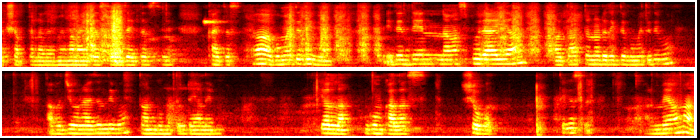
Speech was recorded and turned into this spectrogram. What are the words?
এক সপ্তাহ লাগায় মেহমান আইতেছে, যাইতেছে, খাইতেছে। হ্যাঁ ঘুমাইতে দিব। ঈদের দিন নামাজ পড়ে আইয়া হয়তো আটটা নটা দিক দিয়ে ঘুমাইতে দিব। আবার জোর আয়োজন দিব, তখন ঘুমাতে উঠে আলাইব আল্লাহ ঘুম খালাস সকাল ঠিক আছে? আর মেহমান?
